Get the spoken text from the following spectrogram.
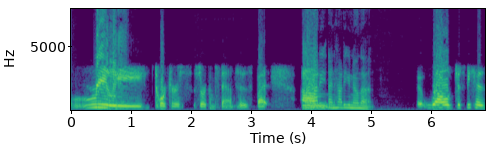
really torturous circumstances. But um, and, how do you, um, and how do you know that? Well, just because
